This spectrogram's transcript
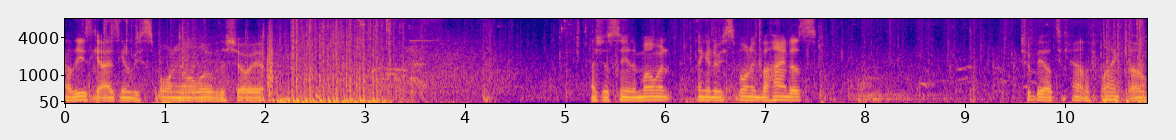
Now these guys are going to be spawning all over the show here. As you'll see in a moment, they're going to be spawning behind us. Should be able to count the flag though.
